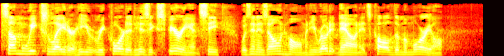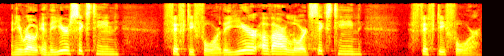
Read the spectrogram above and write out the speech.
some weeks later he recorded his experience. He was in his own home and he wrote it down. It's called the memorial. And he wrote, in the year 1654, the year of our Lord, 1654,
